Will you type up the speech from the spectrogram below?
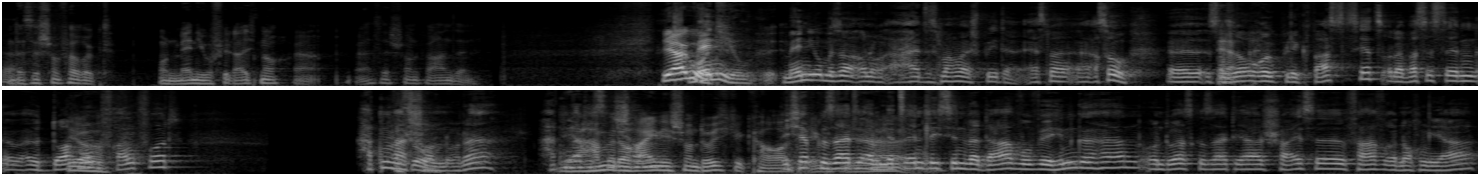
Und das ist schon verrückt. Und Menu vielleicht noch. Ja, das ist schon Wahnsinn. Ja, gut. Menu. Menu müssen wir auch noch. Ah, das machen wir später. Erstmal, achso, äh, Saisonrückblick. Ja. War es das jetzt? Oder was ist denn äh, Dortmund, ja. Frankfurt? Hatten wir so. schon, oder? Hatten ja, wir haben wir doch schon? eigentlich schon durchgekaut. Ich habe gesagt, ja. letztendlich sind wir da, wo wir hingehören. Und du hast gesagt, ja, scheiße, Favre noch ein Jahr.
